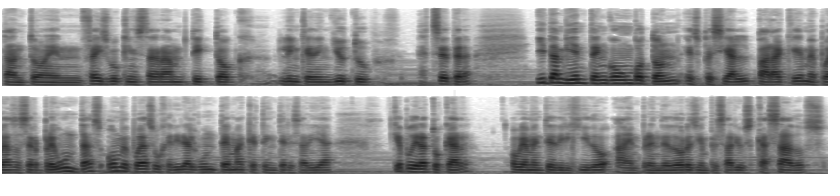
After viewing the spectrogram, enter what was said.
tanto en Facebook, Instagram, TikTok, LinkedIn, YouTube, etc. Y también tengo un botón especial para que me puedas hacer preguntas o me puedas sugerir algún tema que te interesaría que pudiera tocar obviamente dirigido a emprendedores y empresarios casados,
